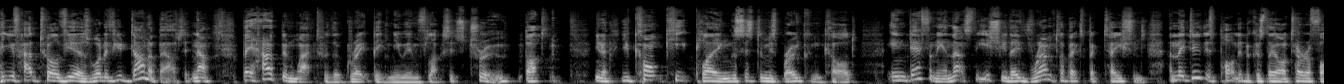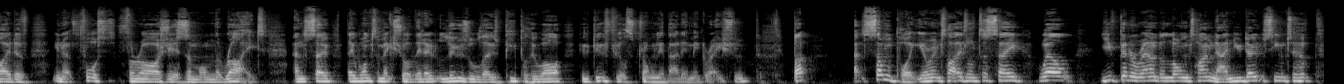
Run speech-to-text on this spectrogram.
you've had 12 years. What have you done about it? Now, they have been whacked with a great big new influx. It's true. But, you know, you can't keep playing the system is broken card indefinitely. And that's the issue. They've ramped up expectations. And they do this partly because they are terrified of, you know, forced Farageism on the right. And so they want to make sure they don't lose all those people who are, who do feel strongly about immigration. But at some point, you're entitled to say, well, you've been around a long time now and you don't seem to have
